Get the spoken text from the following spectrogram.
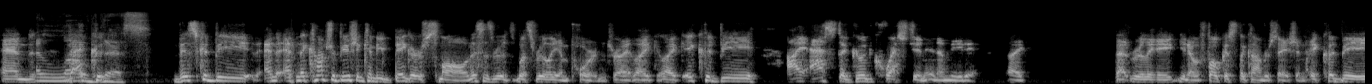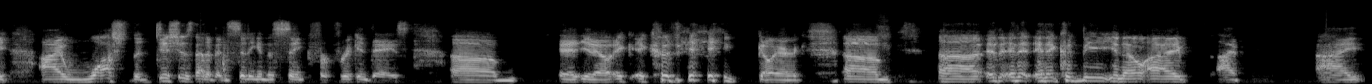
And I love that could, this. This could be, and and the contribution can be big or small. This is what's really important, right? Like like it could be I asked a good question in a meeting, like that really you know focused the conversation it could be i washed the dishes that have been sitting in the sink for freaking days um, it, you know, it, it could be go Eryc, um, uh, and, and, it, and it could be, you know, I I I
